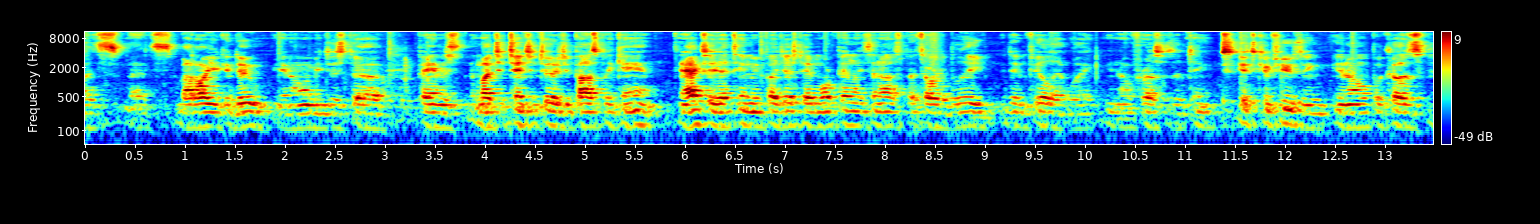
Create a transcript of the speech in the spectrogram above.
it's that's about all you can do. You know, I mean, just uh, paying as much attention to it as you possibly can. And actually, that team we played just had more penalties than us, but it's hard to believe. It didn't feel that way, you know, for us as a team. It's, it's confusing, you know, because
